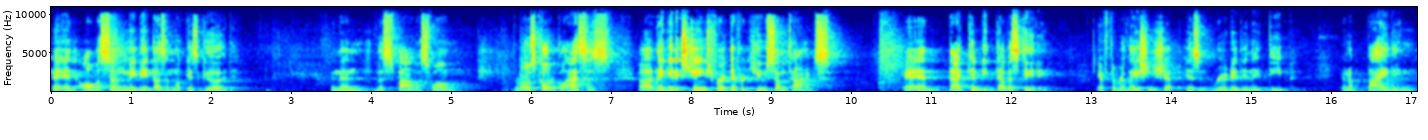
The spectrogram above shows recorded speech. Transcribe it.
And all of a sudden, maybe it doesn't look as good. And then the spouse, well, the rose colored glasses, uh, they get exchanged for a different hue sometimes. And that can be devastating if the relationship isn't rooted in a deep and abiding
